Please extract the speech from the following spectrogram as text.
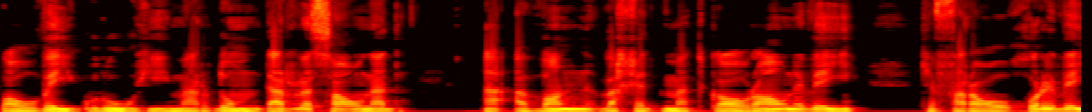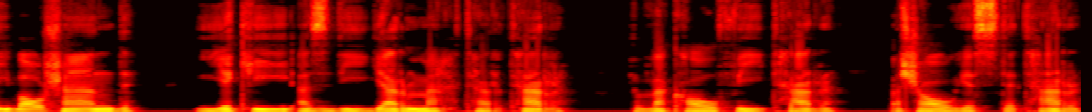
با وی گروهی مردم در رساند اعوان و خدمتگاران وی که فراخور وی باشند یکی از دیگر مهترتر و کافیتر و شایسته تر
